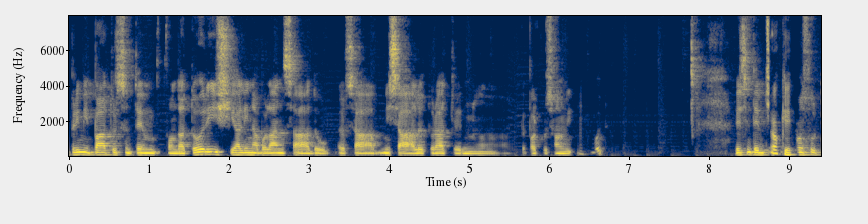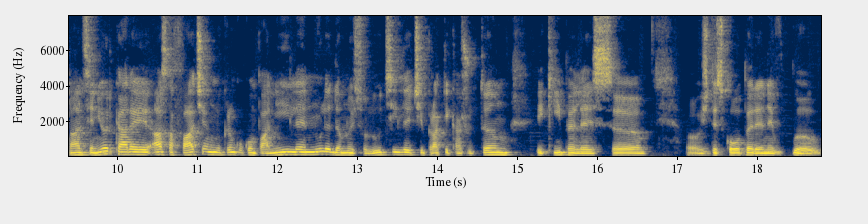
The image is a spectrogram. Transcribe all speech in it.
primii patru suntem fondatorii și Alina Bolan s-a, s-a, mi s-a alăturat în, pe parcursul anului trecut. Deci suntem okay. consultanți seniori care asta facem, lucrăm cu companiile, nu le dăm noi soluțiile, ci practic ajutăm echipele să uh, își descopere nevo- uh,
